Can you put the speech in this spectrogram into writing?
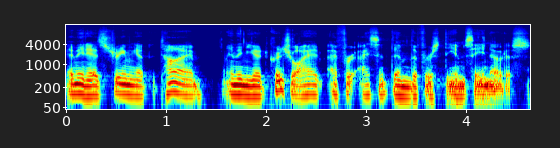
And then you had streaming at the time, and then you had Crunchyroll. I had, I, fir- I sent them the first DMC notice.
